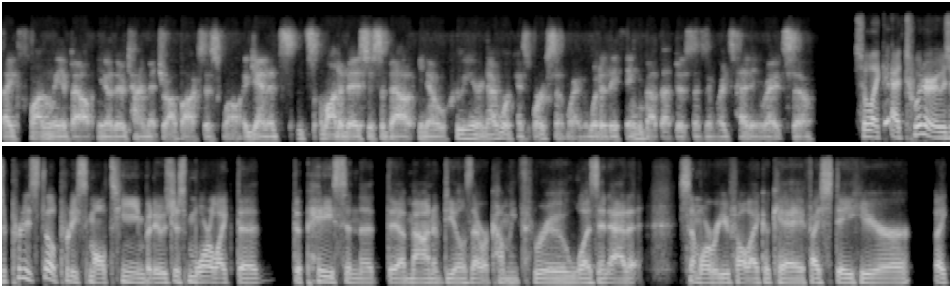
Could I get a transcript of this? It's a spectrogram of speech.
like fondly about you know their time at Dropbox as well. Again, it's it's a lot of it is just about you know who in your network has worked somewhere and what do they think about that business and where it's heading, right? So. So like at Twitter, it was a pretty still a pretty small team, but it was just more like the the pace and the the amount of deals that were coming through wasn't at it somewhere where you felt like okay if i stay here like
